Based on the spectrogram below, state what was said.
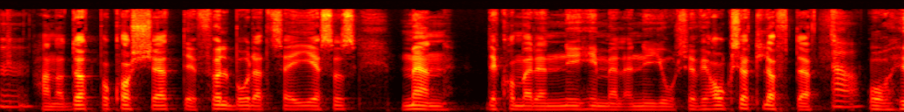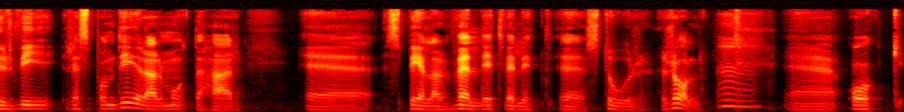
mm. han har dött på korset, det är fullbordat, säger Jesus, men det kommer en ny himmel, en ny jord. Så vi har också ett löfte. Ja. Och hur vi responderar mot det här eh, spelar väldigt, väldigt eh, stor roll. Mm. Eh, och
